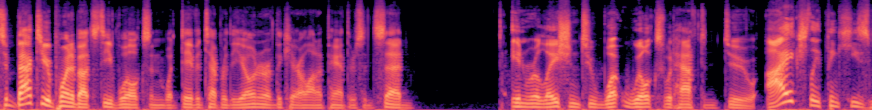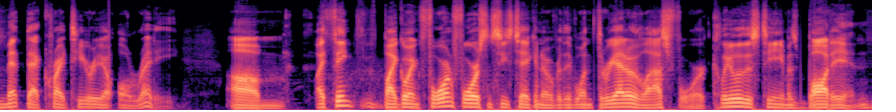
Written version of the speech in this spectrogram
To back to your point about Steve Wilks and what David Tepper, the owner of the Carolina Panthers, had said in relation to what Wilks would have to do. I actually think he's met that criteria already. Um, I think by going four and four since he's taken over, they've won three out of the last four. Clearly, this team has bought in,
